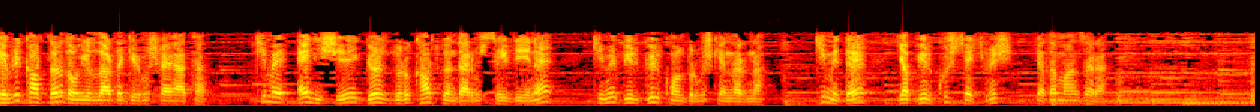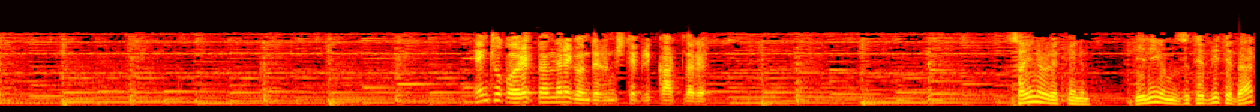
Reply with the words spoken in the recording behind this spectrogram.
Tebrik kartları da o yıllarda girmiş hayata. Kimi el işi, göz duru kart göndermiş sevdiğine, kimi bir gül kondurmuş kenarına. Kimi de ya bir kuş seçmiş ya da manzara. En çok öğretmenlere gönderilmiş tebrik kartları. Sayın öğretmenim, yeni yılınızı tebrik eder,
